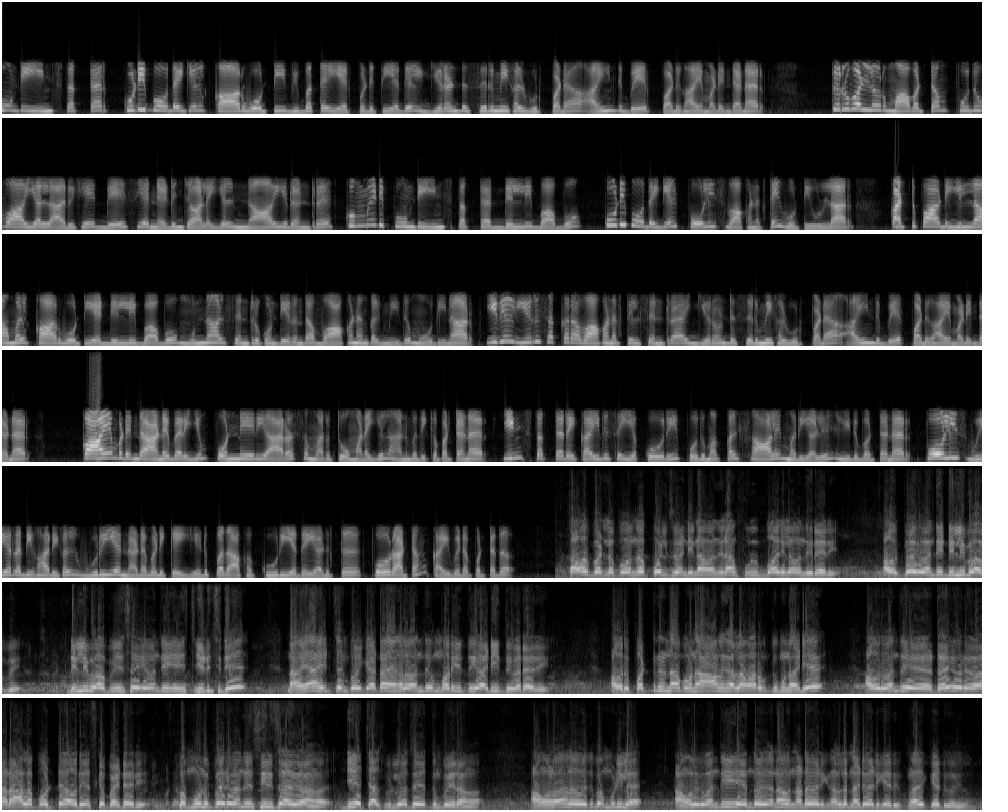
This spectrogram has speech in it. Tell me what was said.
Gummidipoondi inspector குடிபோதையில் car ஓட்டி விபத்தை ஏற்படுத்தியதில் இரண்டு சிறுமிகள் உட்பட ஐந்து பேர் படுகாயமடைந்தனர். திருவள்ளூர் மாவட்டம் புதுவாயல் அருகே தேசிய நெடுஞ்சாலையில் ஞாயிறன்று கும்மிடிப்பூண்டி இன்ஸ்பெக்டர் டெல்லி பாபு குடிபோதையில் போலீஸ் வாகனத்தை ஓட்டியுள்ளார். கட்டுப்பாடு இல்லாமல் கார் ஓட்டிய டில்லி பாபு முன்னால் சென்று கொண்டிருந்த வாகனங்கள் மீது மோதினார். இதில் இருசக்கர வாகனத்தில் சென்ற இரண்டு சிறுமிகள் உட்பட ஐந்து பேர் படுகாயமடைந்தனர். காயமடைந்த அனைவரையும் பொன்னேரி அரசு மருத்துவமனையில் அனுமதிக்கப்பட்டனர். இன்ஸ்பெக்டரை கைது செய்ய கோரி பொதுமக்கள் சாலை மறியலில் ஈடுபட்டனர். போலீஸ் உயரதிகாரிகள் உரிய நடவடிக்கை எடுப்பதாக கூறியதை அடுத்து போராட்டம் கைவிடப்பட்டது. கவர்பேட்டில் போக போலீஸ் வண்டினா வந்து ஃபுல் போதியில் வந்துக்கிறாரு. அவர் பேர் வந்து டில்லி பாபு. டில்லி பாபு இசை வந்து இடிச்சு- இடிச்சிட்டு நாங்கள் ஏன் இடிச்சேன்னு போய் கேட்டால் எங்களை வந்து முறையத்துக்கு அடித்து வராது அவர் பட்டுன்னு என்ன பண்ணால் ஆளுங்க எல்லாம் வரதுக்கு முன்னாடியே அவர் வந்து டிரைவர் வேற ஆளை போட்டு அவர் எஸ்கேப் ஆயிட்டாரு. இப்போ மூணு பேர் வந்து சீரியஸாக இருக்காங்க. ஜிஹெச் ஹாஸ்பிட்டலுக்கு வந்து எடுத்துன்னு போயிடறாங்க அவங்களால இது பண்ண முடியல. அவங்களுக்கு வந்து எந்த நடவடிக்கை நல்ல நடவடிக்கை எடுக்க மாதிரி கேட்டுக்கொள்கிறோம்.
